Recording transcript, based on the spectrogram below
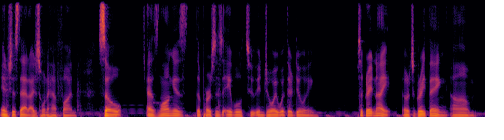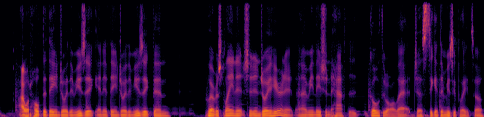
and it's just that I just want to have fun. So, as long as the person's able to enjoy what they're doing, it's a great night or it's a great thing. Um, I would hope that they enjoy the music, and if they enjoy the music, then whoever's playing it should enjoy hearing it. I mean, they shouldn't have to go through all that just to get their music played. So,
